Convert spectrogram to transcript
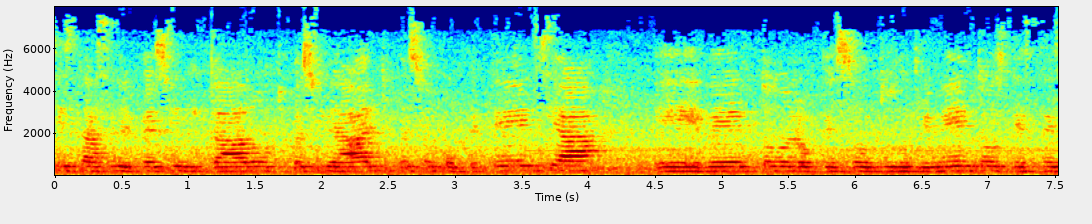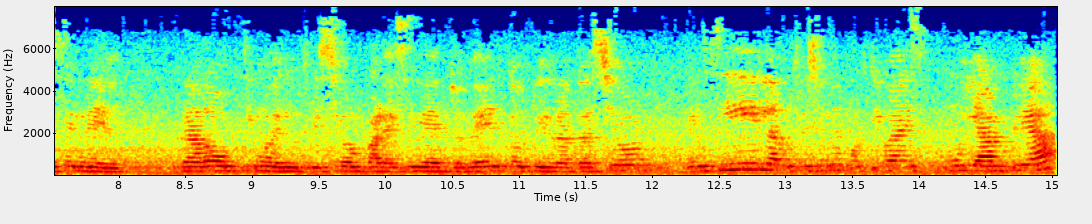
si estás en el peso indicado, tu peso ideal, tu peso en competencia, eh, ver todo lo que son tus nutrimentos, que estés en el grado óptimo de nutrición para ese día de tu evento, tu hidratación. En sí, la nutrición deportiva es muy amplia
